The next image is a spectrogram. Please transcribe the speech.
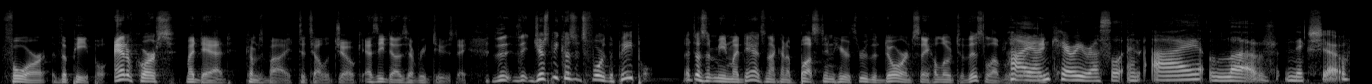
for the people. And of course, my dad comes by to tell a joke, as he does every Tuesday. The, the, just because it's for the people, that doesn't mean my dad's not going to bust in here through the door and say hello to this lovely Hi, lady. I'm Carrie Russell, and I love Nick's show.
